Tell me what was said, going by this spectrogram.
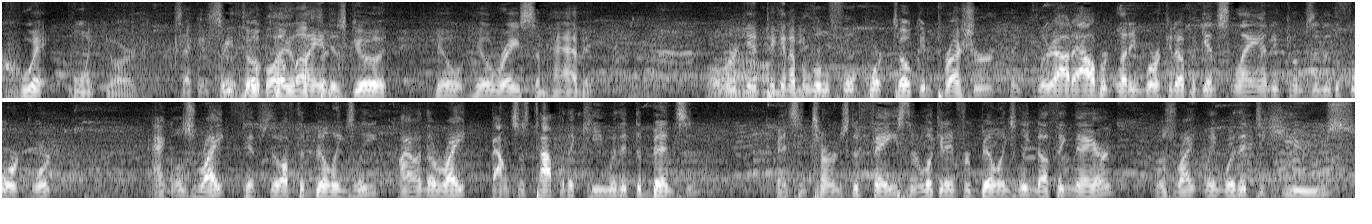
quick point guard. Second free he'll throw by come up Land and- is good. He'll he'll raise some havoc. Uh, again on picking up a little full court token pressure. They clear out Albert, let him work it up against Land. He comes into the forecourt. Angles right, tips it off to Billingsley. High on the right, bounces top of the key with it to Benson. Benson turns to face. They're looking in for Billingsley. Nothing there. Goes right wing with it to Hughes.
